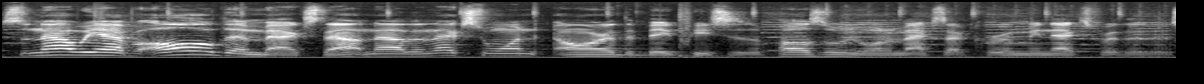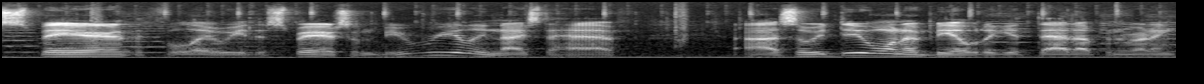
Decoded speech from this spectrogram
So now we have all of them maxed out. Now the next one are the big pieces of puzzle. We want to max out Kurumi next for the Despair, the full AoE Despair. It's going to be really nice to have. Uh, so we do want to be able to get that up and running.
